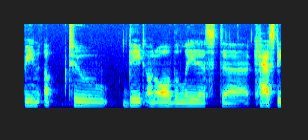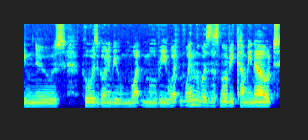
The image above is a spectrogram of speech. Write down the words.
being up to date on all the latest uh, casting news, who was going to be in what movie, what when was this movie coming out,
